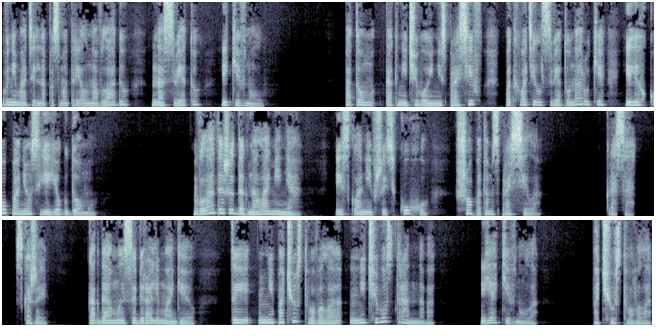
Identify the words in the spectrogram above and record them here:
внимательно посмотрел на Владу, на Свету и кивнул. Потом, так ничего и не спросив, подхватил Свету на руки и легко понес ее к дому. Влада же догнала меня и, склонившись к уху, шепотом спросила. «Краса, скажи, когда мы собирали магию, ты не почувствовала ничего странного?» Я кивнула. «Почувствовала.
